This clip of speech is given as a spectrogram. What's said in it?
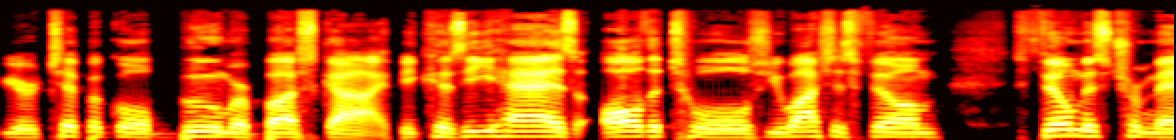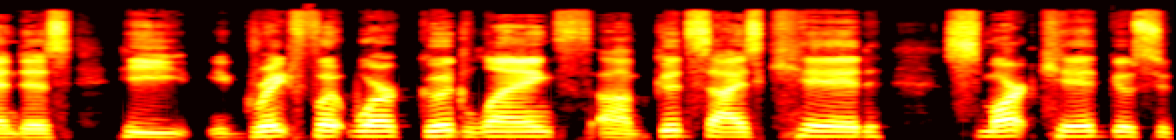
your typical boom or bust guy because he has all the tools. You watch his film. Film is tremendous. He great footwork, good length, um, good size kid, smart kid. Goes to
